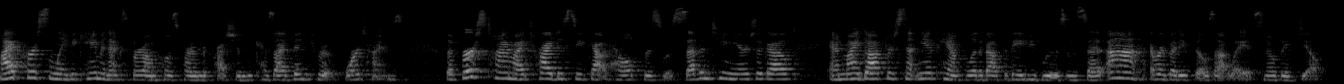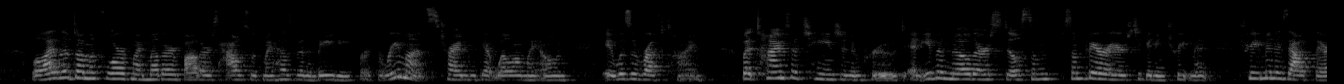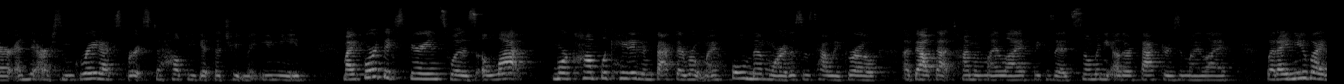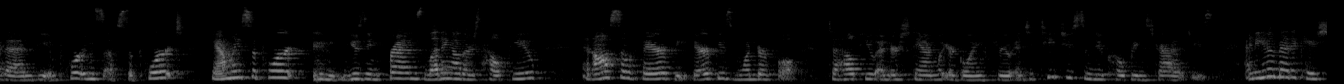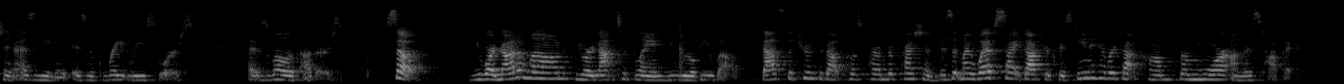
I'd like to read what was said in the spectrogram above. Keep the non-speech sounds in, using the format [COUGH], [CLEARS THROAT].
I personally became an expert on postpartum depression because I've been through it four times. The first time I tried to seek out help, this was 17 years ago, and my doctor sent me a pamphlet about the baby blues and said, ah, everybody feels that way, it's no big deal. Well, I lived on the floor of my mother and father's house with my husband and baby for three months trying to get well on my own. It was a rough time. But times have changed and improved, and even though there are still some, some barriers to getting treatment, treatment is out there, and there are some great experts to help you get the treatment you need. My fourth experience was a lot more complicated. In fact, I wrote my whole memoir, This is How We Grow, about that time of my life because I had so many other factors in my life. But I knew by then the importance of support, family support, [CLEARS THROAT] using friends, letting others help you, and also therapy. Therapy is wonderful to help you understand what you're going through and to teach you some new coping strategies. And even medication, as needed, is a great resource, as well as others. So, you are not alone, you are not to blame, you will be well. That's the truth about postpartum depression. Visit my website, drchristinahibbert.com, for more on this topic.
